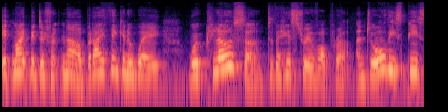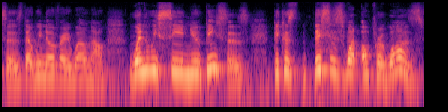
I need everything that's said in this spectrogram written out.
It might be different now, but I think in a way we're closer to the history of opera and to all these pieces that we know very well now when we see new pieces because this is what opera was.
